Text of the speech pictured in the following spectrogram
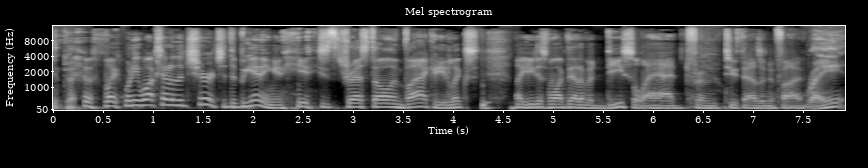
like when he walks out of the church at the beginning and he's dressed all in black and he looks like he just walked out of a diesel ad from 2005. right?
